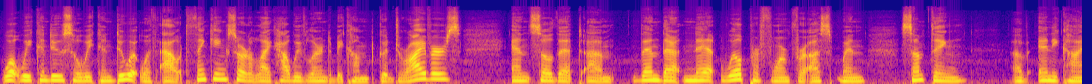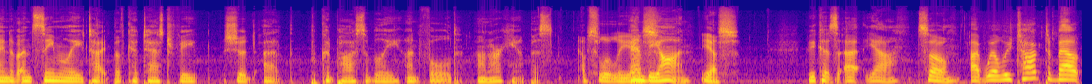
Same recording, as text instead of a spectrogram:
what we can do so we can do it without thinking, sort of like how we've learned to become good drivers. And so that um, then that net will perform for us when something of any kind of unseemly type of catastrophe should uh, could possibly unfold on our campus. Absolutely, yes. And beyond. Yes. Because, uh, yeah. So, uh, well, we talked about,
